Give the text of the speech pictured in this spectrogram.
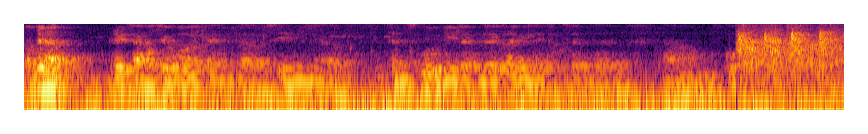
I've been a great fan of your work and uh, seen uh, since school meal and the driving license and the um, co-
